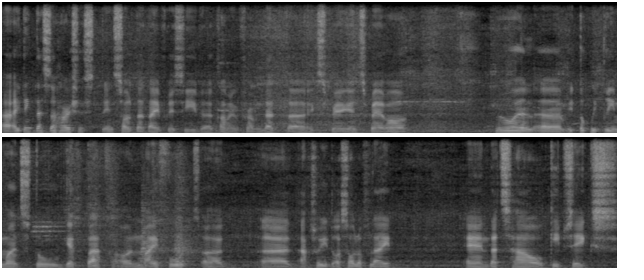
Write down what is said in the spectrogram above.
Uh, I think that's the harshest insult that I've received uh, coming from that uh, experience. Pero, well, um, it took me three months to get back on my foot. Uh, uh, actually, do a solo flight, and that's how Keepsakes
